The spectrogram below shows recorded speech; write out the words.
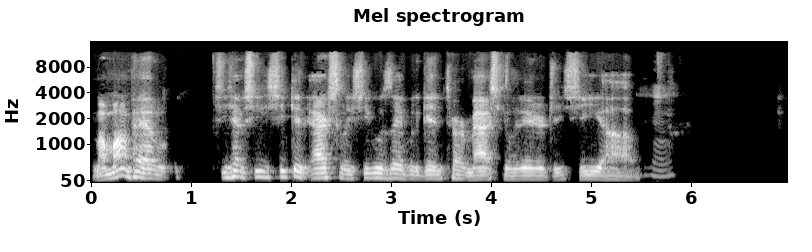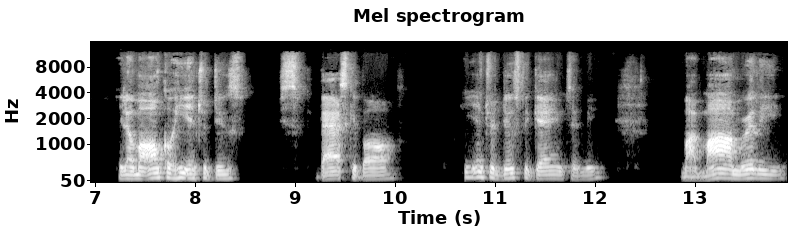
My mom had, she had, she she could actually, she was able to get into her masculine energy. She, uh, mm-hmm. you know, my uncle he introduced basketball. He introduced the game to me. My mom really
